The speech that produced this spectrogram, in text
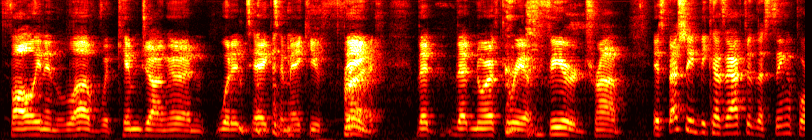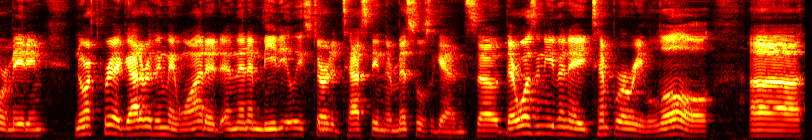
falling in love with Kim Jong Un would it take to make you think right. that, that North Korea feared Trump? Especially because after the Singapore meeting, North Korea got everything they wanted and then immediately started testing their missiles again. So there wasn't even a temporary lull uh,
